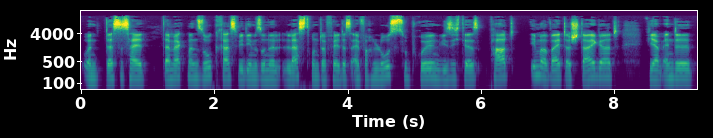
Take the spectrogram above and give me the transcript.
Und das ist halt, da merkt man so krass, wie dem so eine Last runterfällt, das einfach loszubrüllen, wie sich der Part immer weiter steigert, wie am Ende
